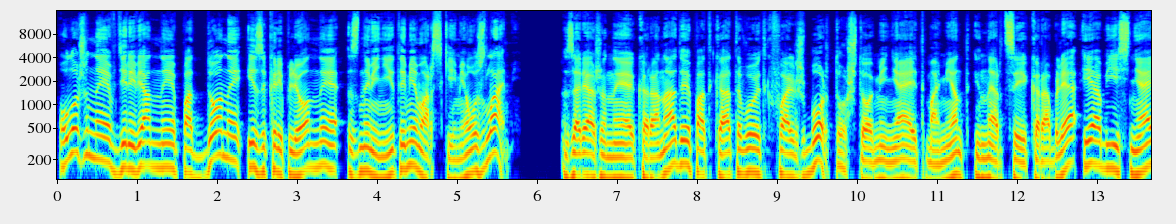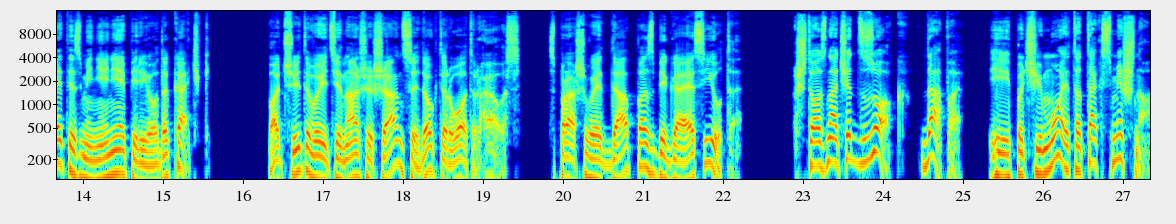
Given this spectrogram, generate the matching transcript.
уложенные в деревянные поддоны и закрепленные знаменитыми морскими узлами. Заряженные коронады подкатывают к фальшборту, что меняет момент инерции корабля и объясняет изменение периода качки. «Подсчитываете наши шансы, доктор Уотерхаус?» – спрашивает Даппа, сбегая с Юта. «Что значит «зок», Даппа? И почему это так смешно?»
